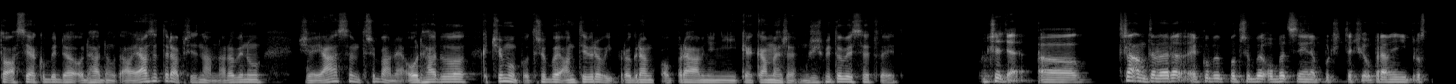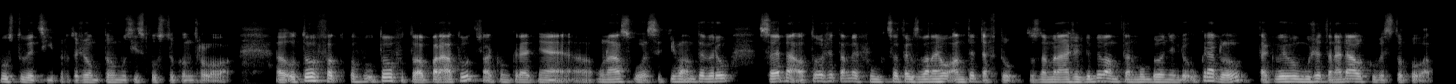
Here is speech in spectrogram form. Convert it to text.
to asi jakoby jde odhadnout. Ale já se teda přiznám na rovinu, že já jsem třeba neodhadl, k čemu potřebuje antivirový program oprávnění ke kameře. Můžeš mi to vysvětlit? Určitě. Uh, Třeba antivir jakoby potřebuje obecně na počítači oprávnění pro spoustu věcí, protože on toho musí spoustu kontrolovat. Eh, u toho, u toho fotoaparátu, třeba konkrétně eh, u nás u SETího antiviru, se jedná o to, že tam je funkce takzvaného antiteftu. To znamená, že kdyby vám ten mobil někdo ukradl, tak vy ho můžete na dálku vystopovat.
